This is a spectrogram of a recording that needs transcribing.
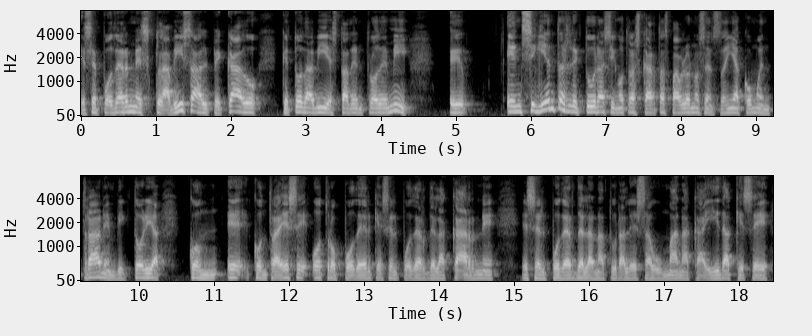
Ese poder me esclaviza al pecado que todavía está dentro de mí. Eh, en siguientes lecturas y en otras cartas, Pablo nos enseña cómo entrar en victoria eh, contra ese otro poder que es el poder de la carne, es el poder de la naturaleza humana caída que se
